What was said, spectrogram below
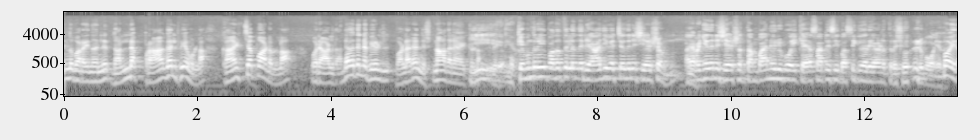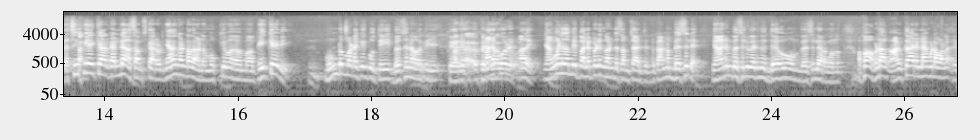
എന്ന് പറയുന്നതിൽ നല്ല പ്രാഗൽഭ്യമുള്ള കാഴ്ചപ്പാടുള്ള ഒരാൾ അദ്ദേഹത്തിന്റെ ഫീൽഡിൽ വളരെ നിഷ്ണാതനായിട്ടുള്ള ഈ മുഖ്യമന്ത്രി പദത്തിൽ നിന്ന് രാജിവെച്ചതിന് ശേഷം ഇറങ്ങിയതിന് ശേഷം തമ്പാനൂര് പോയി K S R T C ബസ്സിൽ കയറിയാണ് തൃശ്ശൂരിൽ പോയത്. പോയത്. സി പി ഐക്കാർക്കെല്ലാം സംസ്കാരം ഞാൻ കണ്ടതാണ് മുഖ്യ പി കെ വി മുണ്ടും മടക്കി കുത്തി ബസ്സിനകത്ത് കയറി. പലപ്പോഴും അതെ ഞങ്ങൾ തമ്മിൽ പലപ്പോഴും കണ്ട് സംസാരിച്ചിട്ടുണ്ട്. കാരണം ബസ്സിൽ ഞാനും ബസ്സിൽ വരുന്നു ഇദ്ദേഹവും ബസ്സിൽ ഇറങ്ങുന്നു. അപ്പോൾ അവിടെ ആൾക്കാരെല്ലാം കൂടെ വളരെ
